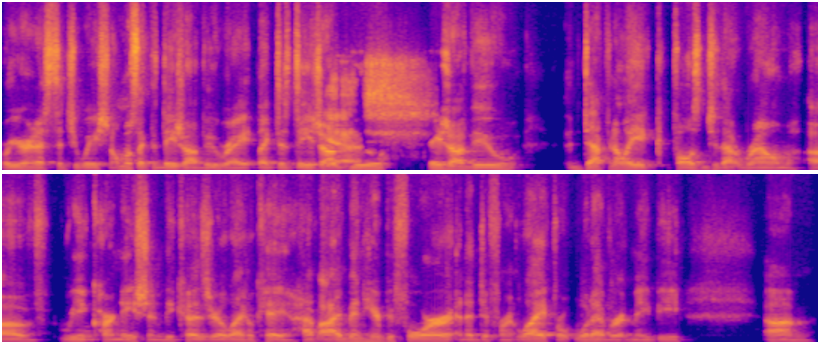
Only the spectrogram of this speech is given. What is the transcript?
or you're in a situation almost like the deja vu, right? Like does deja vu deja vu definitely falls into that realm of reincarnation because you're like, okay, have I been here before in a different life or whatever it may be? Um,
